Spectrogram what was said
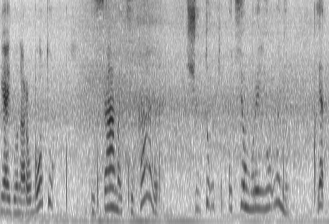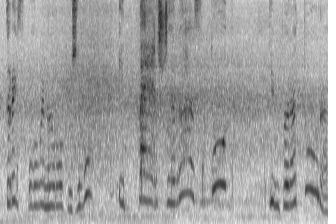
Я йду на роботу. І саме цікаве, що тут, у цьому регіоні, я три з половиною роки живу, і перший раз тут температура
